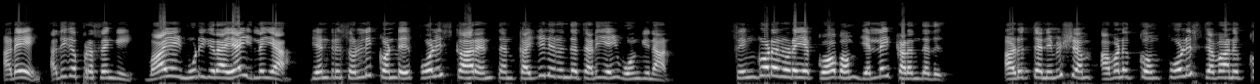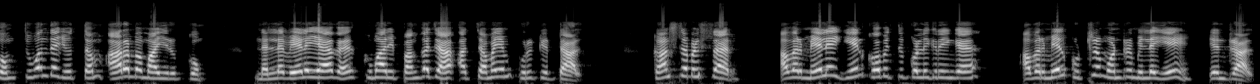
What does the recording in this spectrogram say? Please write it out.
அடே அதிக பிரசங்கி வாயை மூடுகிறாயா இல்லையா? என்று சொல்லிக்கொண்டு போலீஸ்காரன் தன் கையில் இருந்த தடியை ஓங்கினான். செங்கோடனுடைய கோபம் எல்லை கடந்தது. அடுத்த நிமிஷம் அவனுக்கும் போலீஸ் ஜவானுக்கும் துவந்த யுத்தம் ஆரம்பமாயிருக்கும். நல்ல வேளையாக குமாரி பங்கஜா அச்சமயம் குறுக்கிட்டாள். கான்ஸ்டபிள் சார் அவர் மேலே ஏன் கோபித்துக் கொள்ளுகிறீங்க? அவர் மேல் குற்றம் ஒன்றும் இல்லையே என்றாள்.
